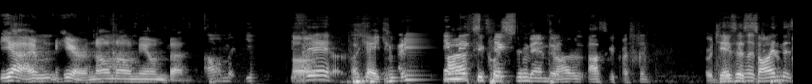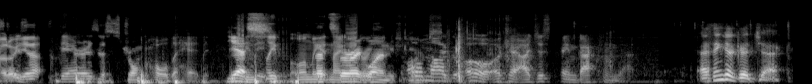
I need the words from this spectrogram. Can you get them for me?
Yeah, I'm here. No, no, me on bed. Um, is Oh, there? Okay, can How do you I ask a question? bamboo? Can I ask a question? There's a sign that says yet? there is a stronghold ahead. You Yes. sleep only that's at the night right or one. during Oh storms. my god. Oh, okay. I just came back from that. I think you're good, Jack.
